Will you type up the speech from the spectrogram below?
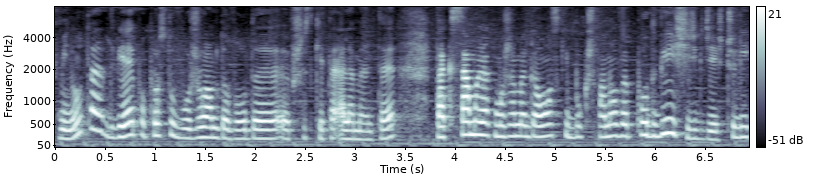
w minutę, dwie, po prostu włożyłam do wody e, wszystkie te elementy. Tak samo jak możemy gałązki bukszpanowe podwiesić gdzieś, czyli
